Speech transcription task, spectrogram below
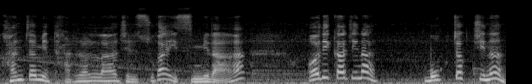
관점이 달라질 수가 있습니다. 어디까지나 목적지는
